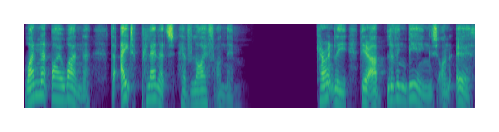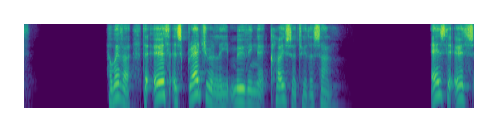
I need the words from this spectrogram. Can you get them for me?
One by one, the eight planets have life on them. Currently, there are living beings on Earth. However, the Earth is gradually moving closer to the Sun. As the Earth's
